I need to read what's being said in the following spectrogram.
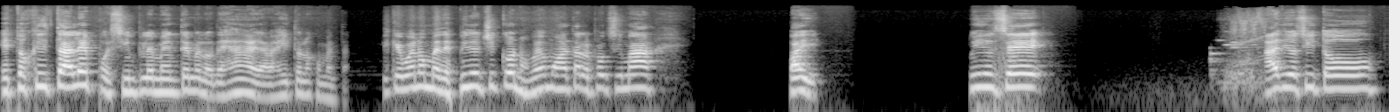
estos cristales, pues simplemente me lo dejan allá abajito en los comentarios. Así que bueno, me despido chicos. Nos vemos hasta la próxima. Bye. Cuídense. Adiósito.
